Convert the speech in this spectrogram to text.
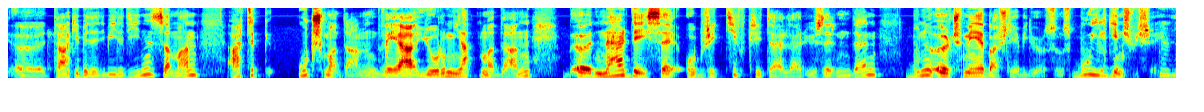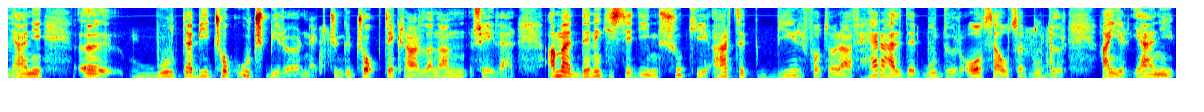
e, takip edebildiğiniz zaman artık uçmadan veya yorum yapmadan e, neredeyse objektif kriterler üzerinden bunu ölçmeye başlayabiliyorsunuz. Bu ilginç bir şey. Yani e, bu tabii çok uç bir örnek. Çünkü çok tekrarlanan şeyler. Ama demek istediğim şu ki artık bir fotoğraf herhalde budur, olsa olsa budur. Hayır yani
